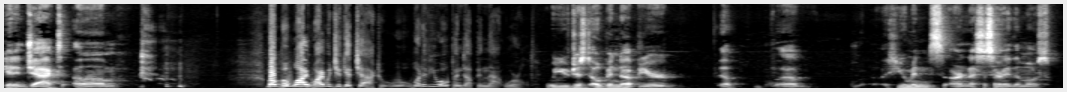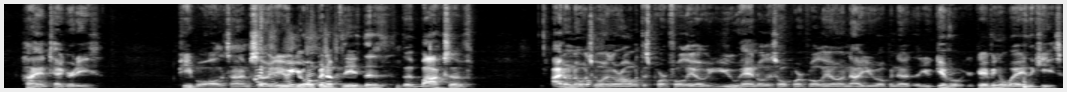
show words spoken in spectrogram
Getting jacked. Um, But but why why would you get jacked? What have you opened up in that world? Well, you just opened up your. Uh, uh, humans aren't necessarily the most high integrity people all the time. So you you I, open I, up the the the box of. I don't know what's going on with this portfolio. You handle this whole portfolio, and now you open it. You give you're giving away the keys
